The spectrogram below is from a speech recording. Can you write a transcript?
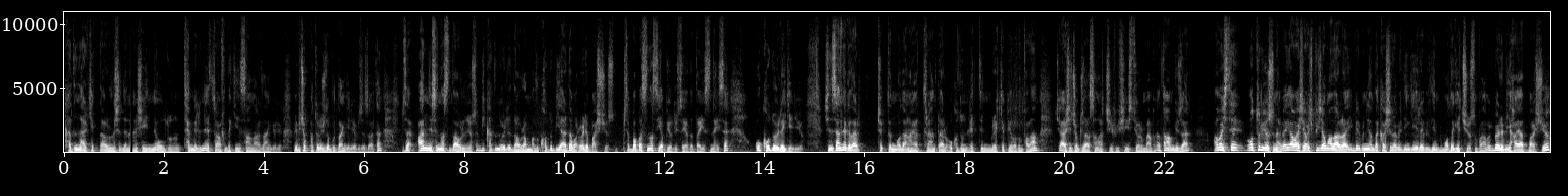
kadın erkek davranışı denen şeyin ne olduğunun temelini etrafındaki insanlardan görüyor. Ve birçok patoloji de buradan geliyor bize zaten. Mesela annesi nasıl davranıyorsa bir kadın öyle davranmalı kodu bir yerde var öyle başlıyorsun. İşte babası nasıl yapıyorduysa ya da dayısı neyse o kod öyle geliyor. Şimdi sen ne kadar çıktın modern hayat trendler okudun ettin mürekkep yaladın falan. Her şey çok güzel sanatçı bir şey istiyorum ben falan. Tamam güzel. Ama işte oturuyorsun eve yavaş yavaş pijamalarla birbirinin yanında kaşınabildiğin, giyirebildiğin bir moda geçiyorsun falan. Böyle bir hayat başlıyor.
